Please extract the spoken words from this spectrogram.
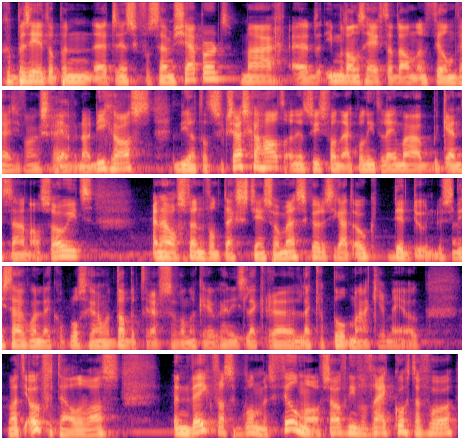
Gebaseerd op een uh, toneelstuk van Sam Shepard. Maar eh, iemand anders heeft er dan een filmversie van geschreven. Ja. Nou, die gast, die had dat succes gehad. En het zoiets van, nou, ik wil niet alleen maar bekend staan als zoiets. En hij was fan van Texas Chainsaw Massacre, dus die gaat ook dit doen. Dus die staat gewoon lekker op losgegaan wat dat betreft. Zo van, oké, we gaan iets lekker, lekker pulp maken hiermee ook. Maar wat hij ook vertelde was... Een week voordat ze begonnen met filmen of zo, of in ieder geval vrij kort daarvoor,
